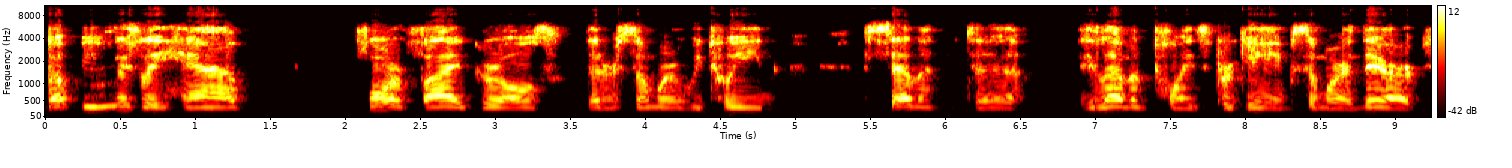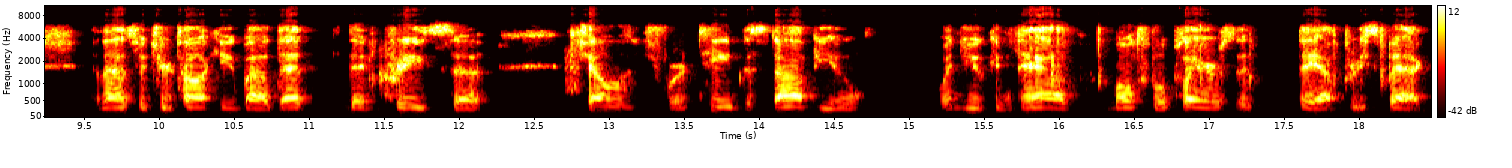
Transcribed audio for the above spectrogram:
But we usually have four or five girls that are somewhere between seven to 11 points per game, somewhere in there. And that's what you're talking about. That then creates a challenge for a team to stop you when you can have multiple players that they have to respect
